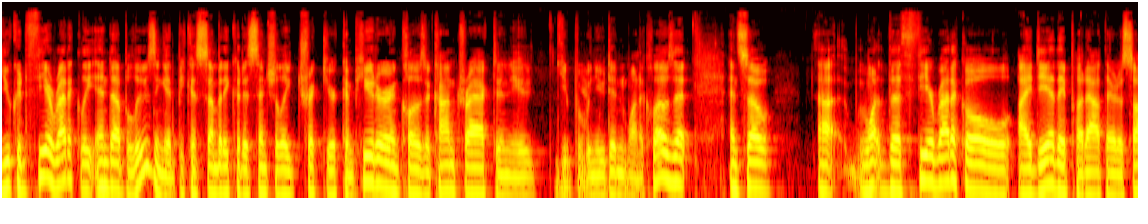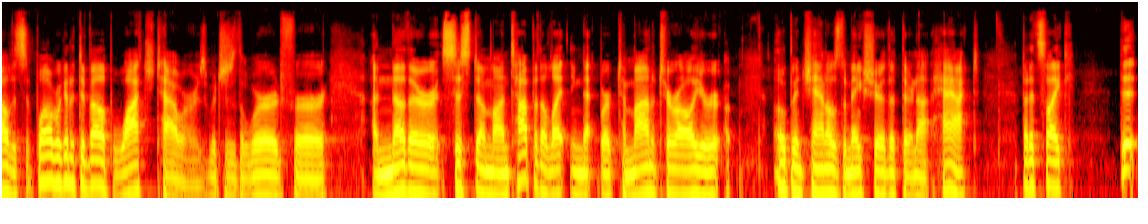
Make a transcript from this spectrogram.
you could theoretically end up losing it because somebody could essentially trick your computer and close a contract and you, you when you didn't want to close it. And so uh, what the theoretical idea they put out there to solve this well we're going to develop watchtowers which is the word for another system on top of the lightning network to monitor all your open channels to make sure that they're not hacked but it's like th-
